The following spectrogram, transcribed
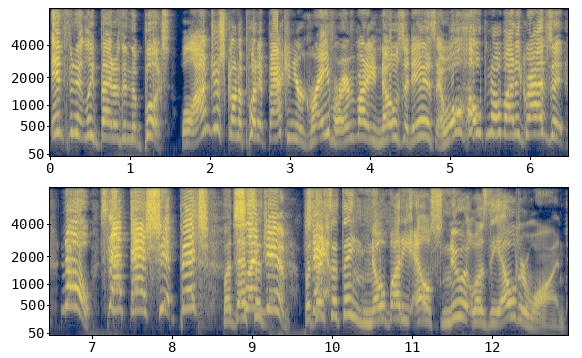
Infinitely better than the books. Well, I'm just gonna put it back in your grave where everybody knows it is, and we'll hope nobody grabs it. No, snap that shit, bitch. But that's Slim the, Jim. But snap. that's the thing. Nobody else knew it was the Elder Wand.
